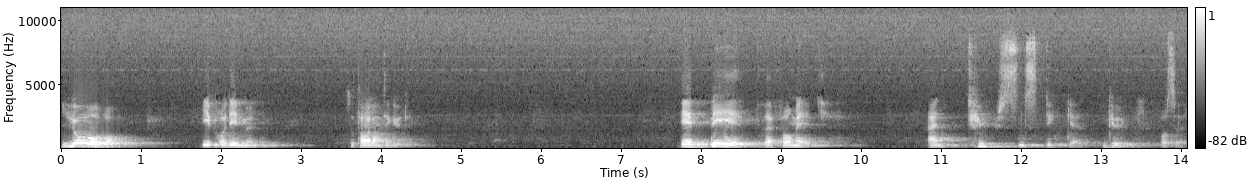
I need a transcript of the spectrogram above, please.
Lover ifra din munn, så taler han til Gud, er bedre for meg enn tusen stykker gull og sølv.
